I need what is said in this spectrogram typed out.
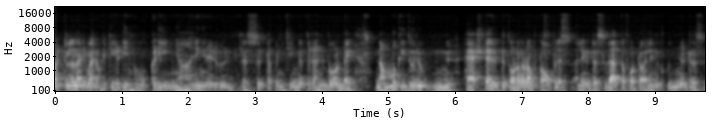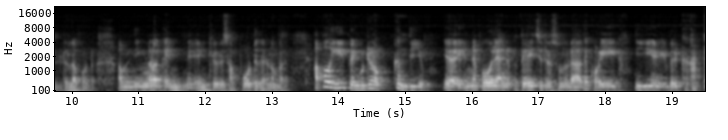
മറ്റുള്ള നടിമാരെ വിളിക്കുക എടി നോക്കടി ഞാനിങ്ങനെ ഒരു ഡ്രസ്സ് ഇട്ടപ്പോൾ എനിക്ക് ഇങ്ങനത്തെ ഒരു അനുഭവം ഉണ്ടായി. നമുക്ക് ഇതൊരു ഹാഷ് ടാഗ് ഇട്ട് തുടങ്ങണം. ടോപ്പ്ലെസ് അല്ലെങ്കിൽ ഡ്രസ്സ് ഇടാത്ത ഫോട്ടോ അല്ലെങ്കിൽ കുഞ്ഞു ഡ്രസ്സ് ഇട്ടുള്ള ഫോട്ടോ അപ്പം നിങ്ങളൊക്കെ എനിക്കൊരു സപ്പോർട്ട് തരണം പറയും അപ്പോൾ ഈ പെൺകുട്ടികളൊക്കെ എന്ത് ചെയ്യും? എന്നെ പോലെ അങ്ങനെ പ്രത്യേകിച്ച് ഡ്രസ്സൊന്നും ഇടാതെ കുറേ ഈ ഇവർക്ക് കട്ട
